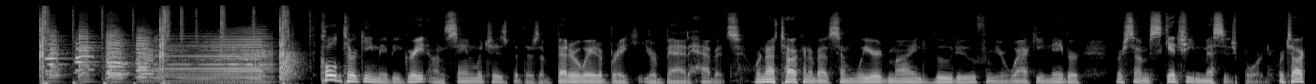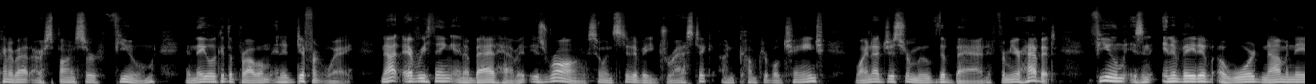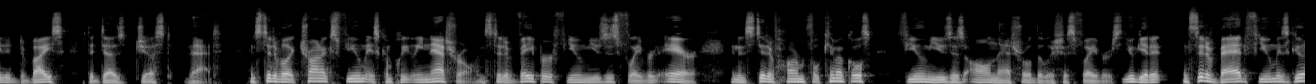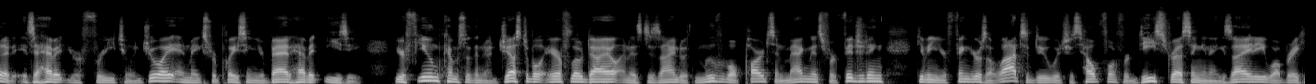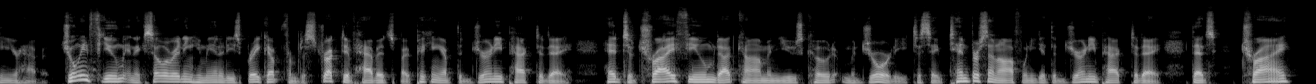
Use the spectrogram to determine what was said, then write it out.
Cold turkey may be great on sandwiches, but there's a better way to break your bad habits. We're not talking about some weird mind voodoo from your wacky neighbor or some sketchy message board. We're talking about our sponsor, Füm, and they look at the problem in a different way. Not everything in a bad habit is wrong, so instead of a drastic, uncomfortable change, why not just remove the bad from your habit? Füm is an innovative, award nominated device that does just that. Instead of electronics, Füm is completely natural. Instead of vapor, Füm uses flavored air. And instead of harmful chemicals, Füm uses all natural, delicious flavors. You get it. Instead of bad, Füm is good. It's a habit you're free to enjoy and makes replacing your bad habit easy. Your Füm comes with an adjustable airflow dial and is designed with movable parts and magnets for fidgeting, giving your fingers a lot to do, which is helpful for de stressing and anxiety while breaking your habit. Join Füm in accelerating humanity's breakup from destructive habits by picking up the Journey Pack today. Head to tryfum.com and use code MAJORITY to save 10% off when you get the Journey Pack today. That's tryfum.com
